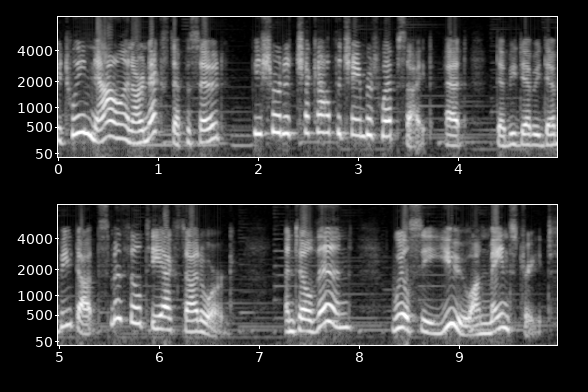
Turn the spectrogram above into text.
Between now and our next episode, be sure to check out the Chamber's website at www.smithvilletx.org. Until then, we'll see you on Main Street.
